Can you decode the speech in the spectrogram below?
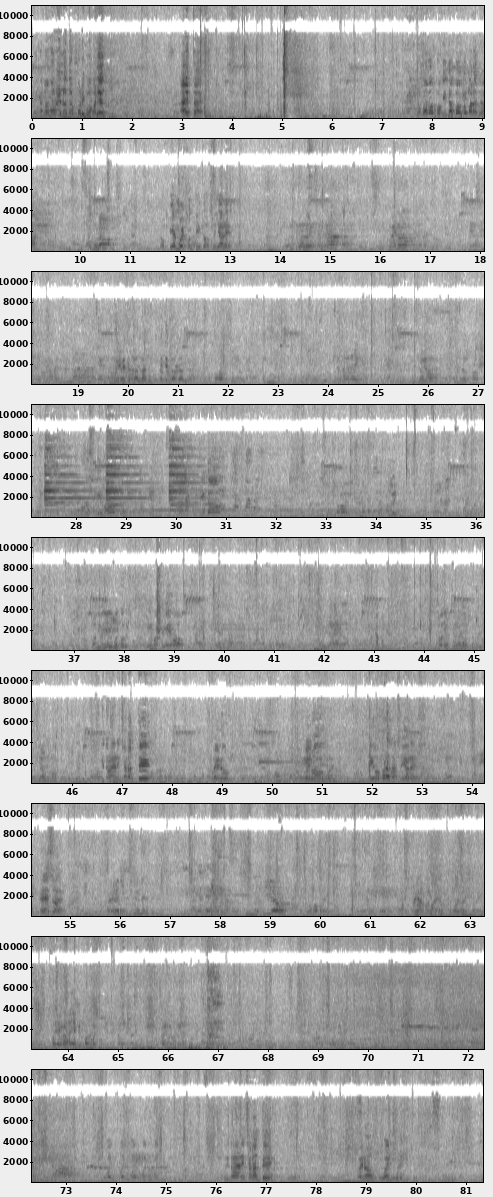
Venga, vamos a ver los dos por igual, valiente. Ahí está. Nos vamos poquito a poco para atrás. Vámonos. Los pies muy juntitos, señores. Vete tú atrás. Seguimos, seguimos. Ahora juntito. Seguimos, seguimos. Un poquito a la derecha adelante. Bueno. Seguimos. Seguimos para atrás, señores. Eso es. Derecha adelante. Bueno, bueno.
